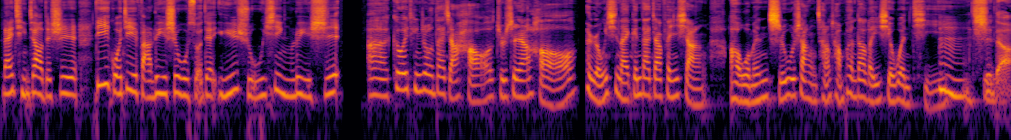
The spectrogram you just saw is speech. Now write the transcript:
来请教的是第一国际法律事务所的余淑信律师。啊、呃，各位听众，大家好，主持人好，很荣幸来跟大家分享啊、呃，我们实务上常常碰到的一些问题。嗯，是的，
